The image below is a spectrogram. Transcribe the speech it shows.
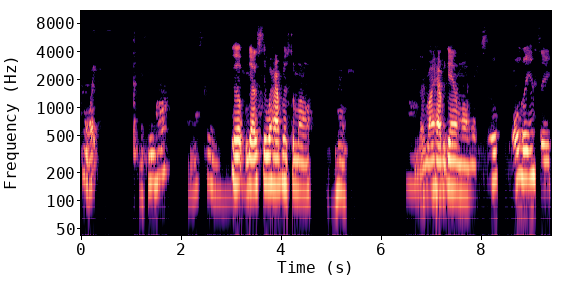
Tomorrow, right? And tomorrow? Wednesday. Yep, we gotta see what happens tomorrow. Mhm. They might have a game tomorrow. So we'll wait and see.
